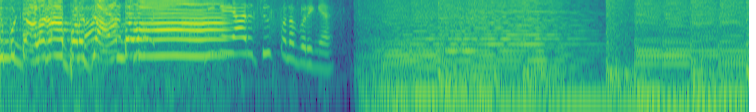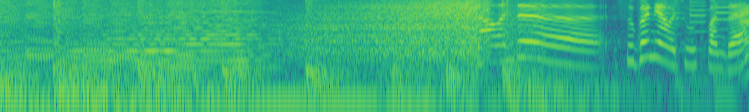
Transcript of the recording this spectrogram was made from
இம்புட்டு அழகா படைச்ச ஆண்டவா? பண்ண போறீங்க? நான் வந்து சுகன்யாவை சூஸ் பண்றேன்.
